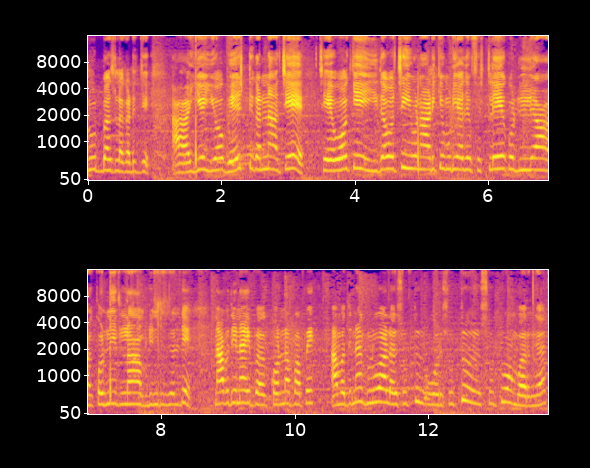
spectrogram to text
ரூட் பஸ்ஸில் கிடச்சி ஐயோ வேஸ்ட்டு கண்ணாச்சே சரி ஓகே இதை வச்சு இவனை அடிக்க முடியாது. ஃபஸ்ட்லேயே கொல்லலாம் கொன்னிடலாம் அப்படின்ட்டு சொல்லிட்டு நான் பார்த்தீங்கன்னா இப்போ கொன்ன பார்ப்பேன். அவன் பார்த்தீங்கன்னா க்ளூவால் சுற்று ஒரு சுற்று சுற்றுவான் பாருங்கள்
